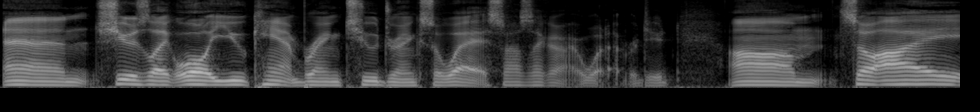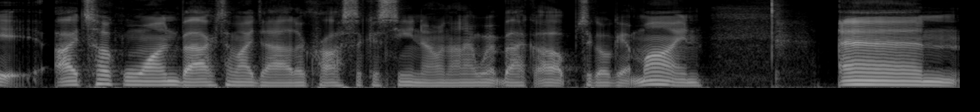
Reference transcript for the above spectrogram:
And she was like, "Well, you can't bring two drinks away." So I was like, "All right, whatever, dude." Um, so I I took one back to my dad across the casino and then I went back up to go get mine and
